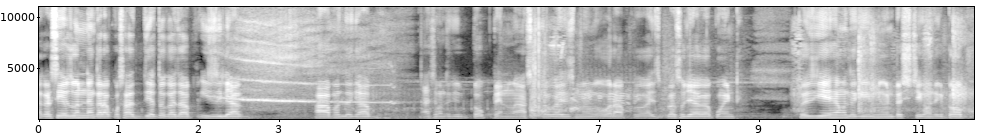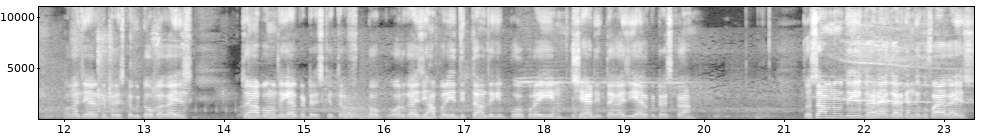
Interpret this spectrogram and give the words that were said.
अगर सेफ़ जोन ने अगर आपको साथ दिया तो गाइज़ आप इजीली आप मतलब कि आप ऐसे मतलब कि टॉप टेन में आ सकते हो गाइज़ इसमें और आपका गाइज़ प्लस हो जाएगा पॉइंट तो ये है मतलब कि न्यू इंडस्ट्री का मतलब कि टॉप और गाइज़ एयर कट्रेस का भी टॉप है गाइज़ तो यहाँ पर मतलब एयर कट्रेस की तरफ़ टॉप और गाइज़ यहाँ पर ये दिखता है मतलब कि पूरा ये शहर दिखता है गाइज़ ये एयर कट्रेस का। तो सामने मतलब ये घर है, घर के अंदर गुफा है गाइज़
